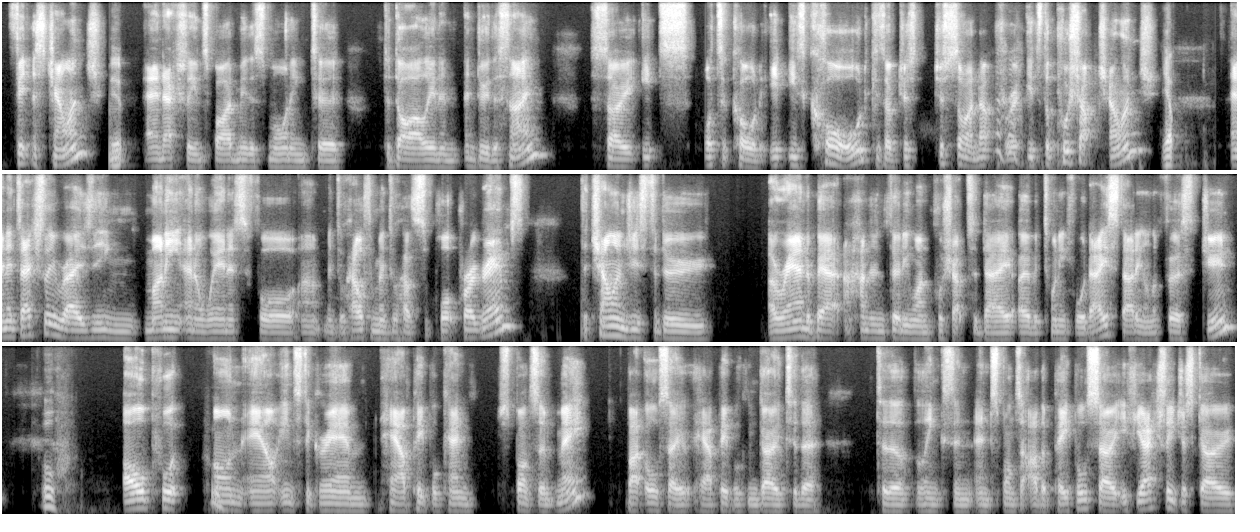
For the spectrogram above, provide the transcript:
fitness challenge Yep. and actually inspired me this morning to to dial in and, and do the same. So it's what's it called? It is called because I've just just signed up for it. It's the push up challenge. Yep. And it's actually raising money and awareness for um, mental health and mental health support programs. The challenge is to do around about 131 push ups a day over 24 days, starting on the 1st of June. Ooh. I'll put Ooh. on our Instagram how people can sponsor me, but also how people can go to the to the links and, and sponsor other people. So if you actually just go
